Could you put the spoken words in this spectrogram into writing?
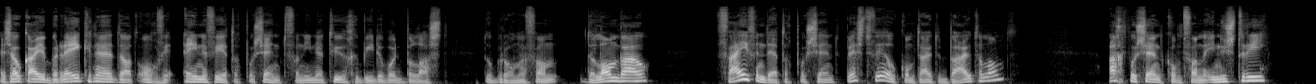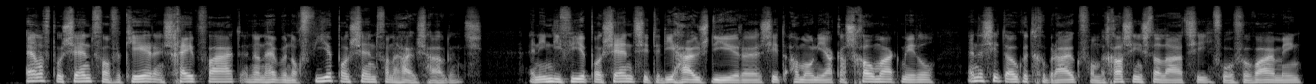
En zo kan je berekenen dat ongeveer 41% van die natuurgebieden wordt belast door bronnen van de landbouw. 35% best veel komt uit het buitenland. 8% komt van de industrie. 11% van verkeer en scheepvaart. En dan hebben we nog 4% van huishoudens. En in die 4% zitten die huisdieren, zit ammoniak als schoonmaakmiddel. En er zit ook het gebruik van de gasinstallatie voor verwarming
